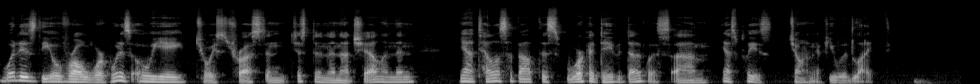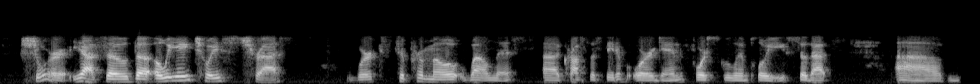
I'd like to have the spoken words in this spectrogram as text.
what is the overall work? What is OEA Choice Trust, and just in a nutshell, and then yeah, tell us about this work at David Douglas. Um, yes, please, Jon, if you would like. Sure. Yeah. So the OEA Choice Trust works to promote wellness uh, across the state of Oregon for school employees. So that's um,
